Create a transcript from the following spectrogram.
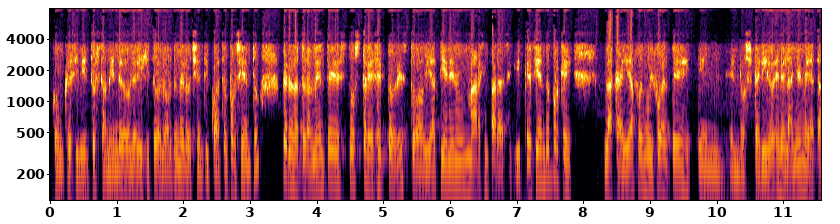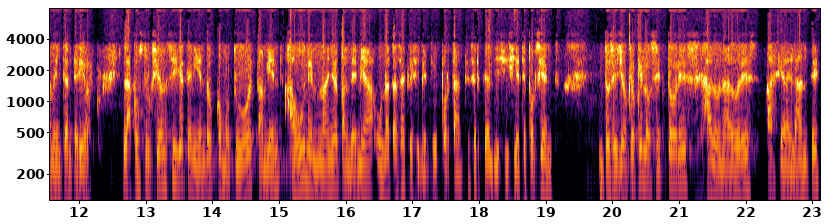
con crecimientos también de doble dígito del orden del 84%, pero naturalmente estos tres sectores todavía tienen un margen para seguir creciendo porque la caída fue muy fuerte en, en los periodos, en el año inmediatamente anterior. La construcción sigue teniendo, como tuvo también aún en un año de pandemia, una tasa de crecimiento importante, cerca del 17%. Entonces yo creo que los sectores jalonadores hacia adelante,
